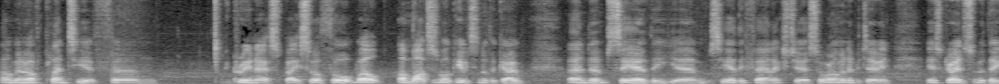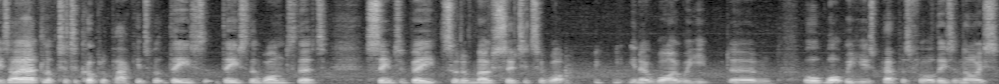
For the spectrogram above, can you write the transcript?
I'm going to have plenty of um, greenhouse space. So I thought, well, I might as well give it another go and um, see how the um, see how they fare next year. So what I'm going to be doing is growing some of these. I had looked at a couple of packets, but these these are the ones that seem to be sort of most suited to what you know why we um, or what we use peppers for. These are nice,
